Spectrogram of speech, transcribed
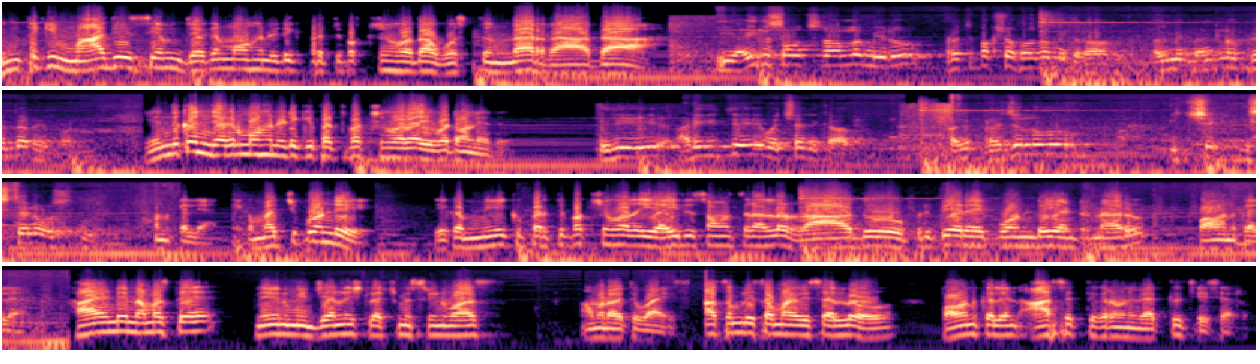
ఇంతకీ మాజీ సీఎం జగన్మోహన్ రెడ్డికి ప్రతిపక్ష హోదా వస్తుందా రాదా? ఈ ఐదు సంవత్సరాల్లో మీరు ప్రతిపక్ష హోదా మీకు రాదు. అది మీరు మెంటల్గా ప్రిపేర్ అయిపోండి ఎందుకని జగన్మోహన్ రెడ్డికి ప్రతిపక్ష హోదా ఇవ్వటం లేదు? ఇది అడిగితే వచ్చేది కాదు. అది ప్రజలు ఇచ్చి ఇస్తేనే వస్తుంది. పవన్ కళ్యాణ్ ఇక మర్చిపోండి. ఇక మీకు ప్రతిపక్ష హోదా ఈ ఐదు సంవత్సరాల్లో రాదు. ప్రిపేర్ అయిపోండి అంటున్నారు పవన్ కళ్యాణ్. హాయ్ అండి నమస్తే. నేను మీ journalist Lakshmi Srinivas. Amaravati voice. Assembly సమావేశాల్లో పవన్ కళ్యాణ్ ఆసక్తికరమైన వ్యాఖ్యలు చేశారు.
